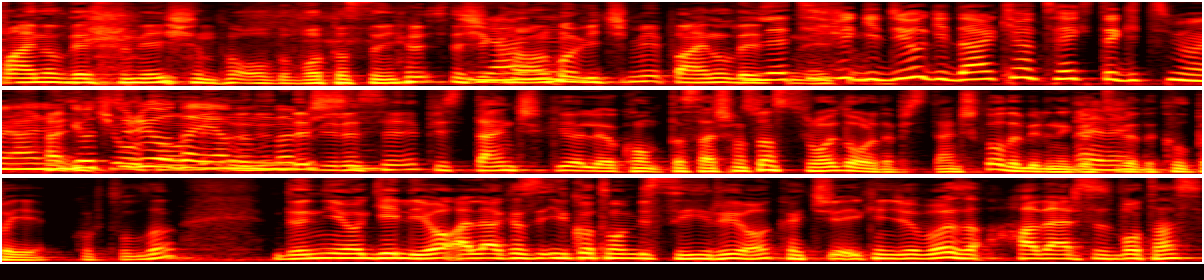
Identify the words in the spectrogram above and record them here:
Final Destination oldu Bottas'ın yarışı. Şu Yani- Kalmovic mi Final Destination? Latifi gidiyor giderken tek de gitmiyor yani. Ha, Götürüyor da yanında önünde bir şey. birisi pistten çıkıyor Lecomte'da saçma sapan. Stroll de orada pistten çıktı. O da birini götürüyordu. Evet. Kıl payı kurtuldu. Dönüyor geliyor. Alakası ilk otomobil sıyırıyor. Kaçıyor. ikinci bu habersiz Bottas.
